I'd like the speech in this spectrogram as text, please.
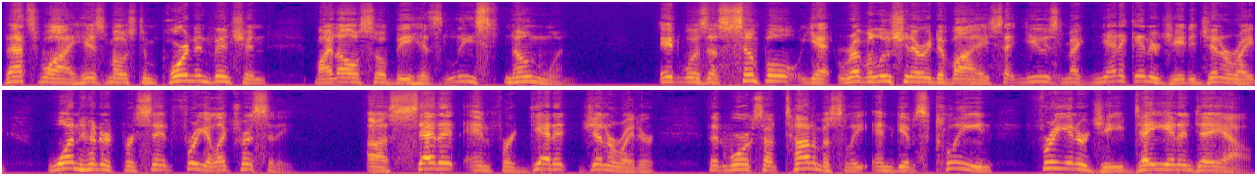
That's why his most important invention might also be his least known one. It was a simple yet revolutionary device that used magnetic energy to generate 100% free electricity. A set it and forget it generator that works autonomously and gives clean, free energy day in and day out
